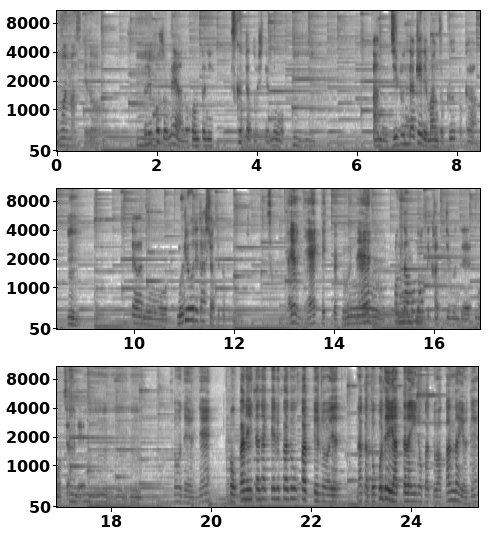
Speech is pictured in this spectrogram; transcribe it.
思いますけど、うん。それこそね、あの本当に作ったとしても、うんあの自分だけで満足とか、うん。うんであの無料で出しちゃってたと思う。んですよそうだよね結局はね。うん。こんなものってか自分で思っちゃって、うんうんうんうんうん。そうだよね。お金いただけるかどうかっていうのはやなんかどこでやったらいいのかってわかんないよね。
